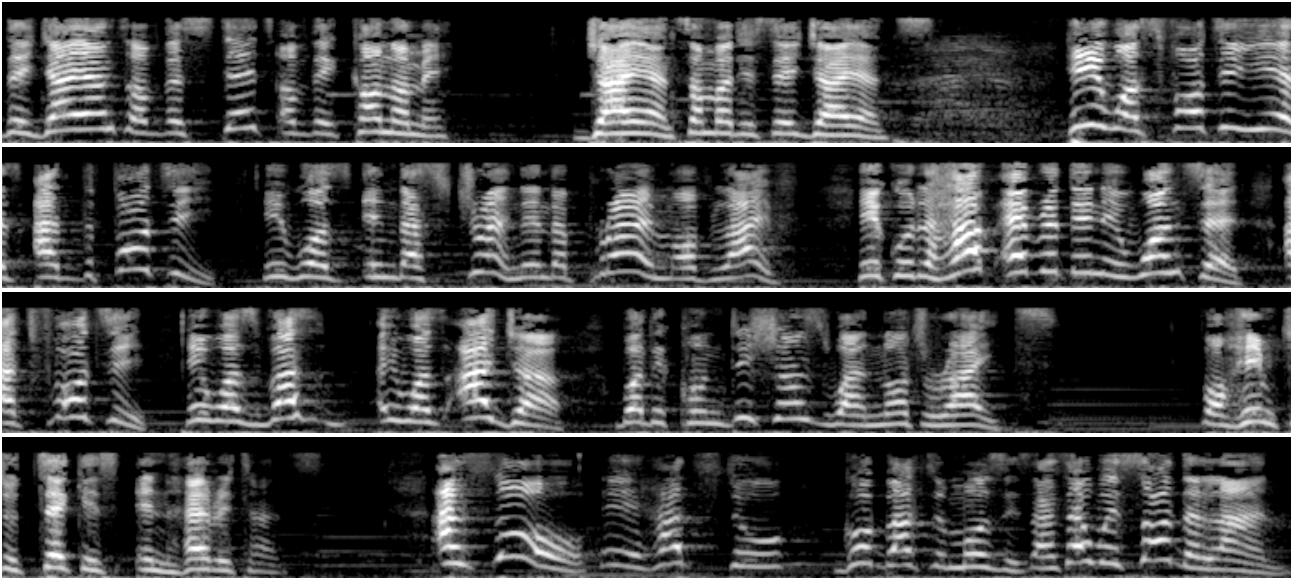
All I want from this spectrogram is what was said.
the giants of the state of the economy. Giants. Somebody say giants. He was 40 years. At the 40, he was in the strength, in the prime of life. He could have everything he wanted. At 40, he was, vas- he was agile, but the conditions were not right for him to take his inheritance. And so, he had to go back to Moses and say, we saw the land.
